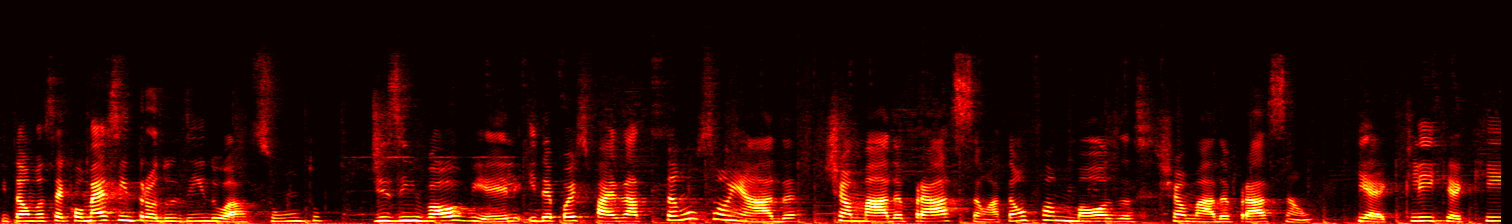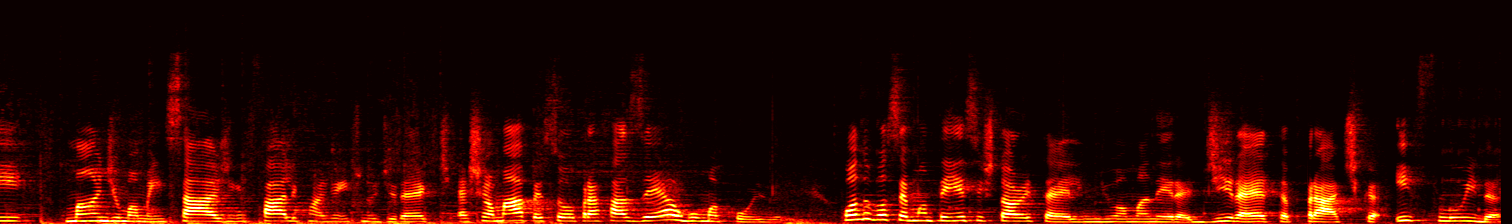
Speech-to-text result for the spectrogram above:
Então você começa introduzindo o assunto, desenvolve ele e depois faz a tão sonhada chamada para ação, a tão famosa chamada para ação, que é clique aqui, mande uma mensagem, fale com a gente no direct, é chamar a pessoa para fazer alguma coisa. Quando você mantém esse storytelling de uma maneira direta, prática e fluida,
